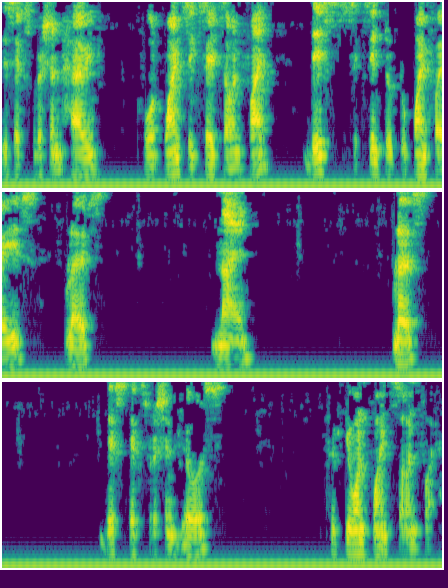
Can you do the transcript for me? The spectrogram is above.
this expression having 4.6875 this 6 into 2.5 is plus 9 plus this expression gives 51.75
